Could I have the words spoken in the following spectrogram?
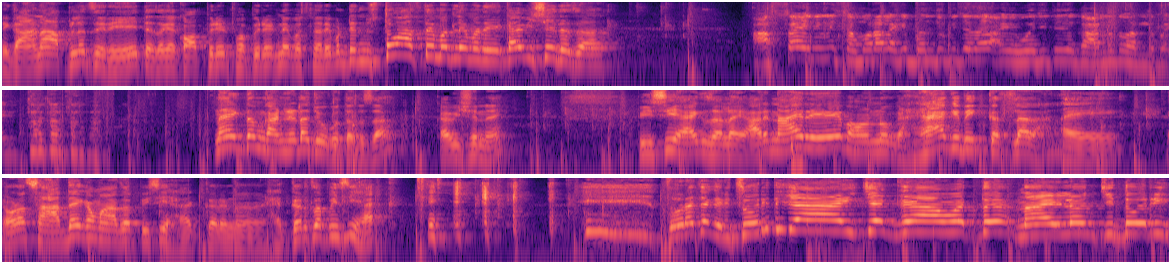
ते गाणं आपलंच आहे रे. त्याचा काय कॉपीरेट फॉपीरेट नाही बसणार आहे पण ते नुसतं वाजतंय मधल्या मध्ये काय विषय त्याचा? असा आहे मी समोर आला की बंदुकीच्या ऐवजी त्याचं गाणंच वाजलं पाहिजे. थर थर थर थर. नाही एकदम गांडेडा जोक होता तसा काय विषय नाही. पी सी हॅक झालाय. अरे नाही रे भावनो हॅक बिक कसला झालाय? एवढा साधा आहे का माझा पी सी हॅक करणं? हॅकरचा पी सी हॅक चोराच्या घरी. चोरी तिच्या आईच्या गावात नायलॉनची दोरी.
